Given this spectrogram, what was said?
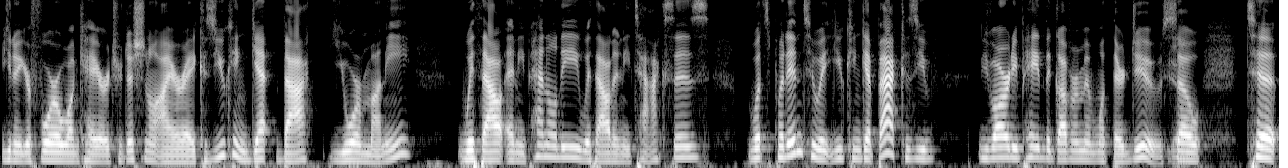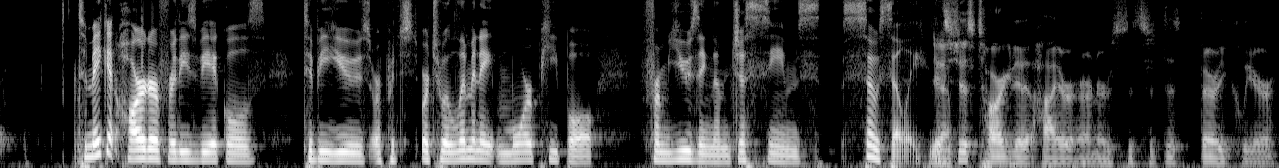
you know your 401k or a traditional ira because you can get back your money without any penalty without any taxes. What's put into it you can get back because you've you've already paid the government what they're due. So to to make it harder for these vehicles to be used or put, or to eliminate more people from using them just seems so silly. Yeah. It's just targeted at higher earners. It's just, just very clear.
